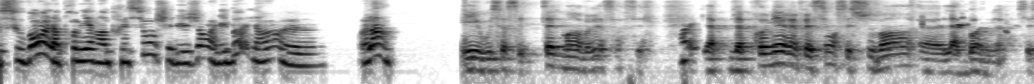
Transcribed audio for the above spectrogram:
souvent, la première impression chez les gens, elle est bonne. Hein, voilà. Et oui, ça, c'est tellement vrai, ça. La, première impression, c'est souvent la bonne. C'est.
